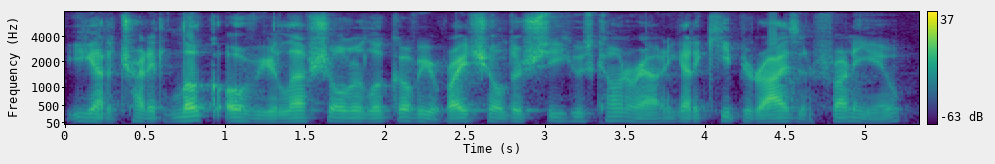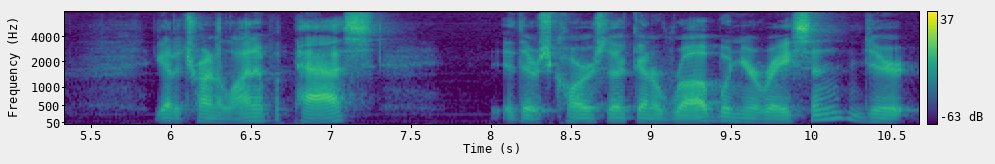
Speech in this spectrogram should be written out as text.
you got to try to look over your left shoulder, look over your right shoulder, see who's coming around. You got to keep your eyes in front of you. You got to try to line up a pass. There's cars that are going to rub when you're racing. There,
